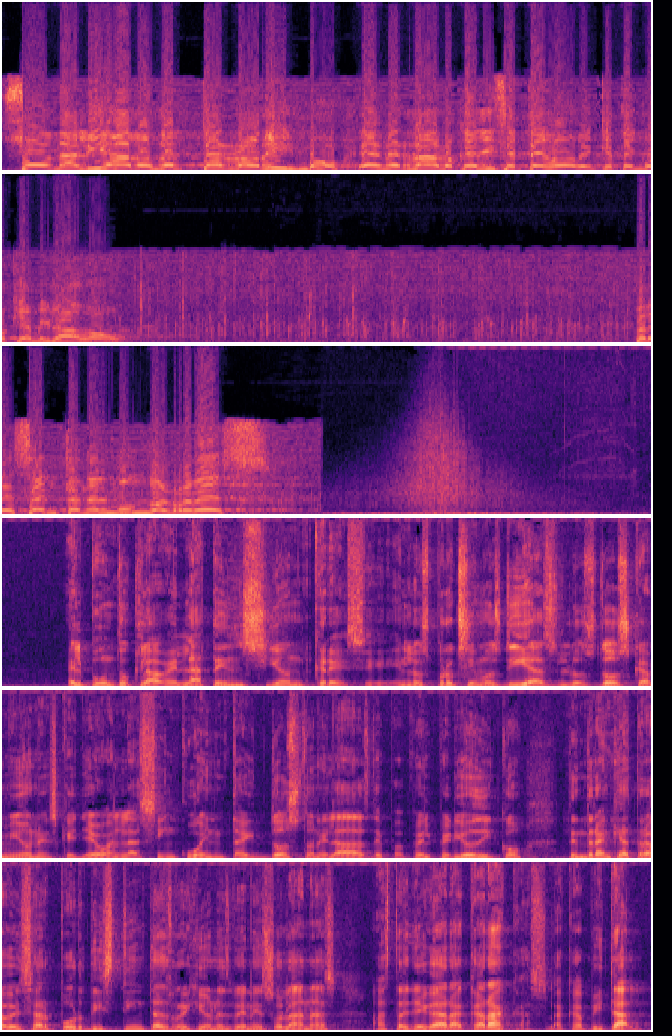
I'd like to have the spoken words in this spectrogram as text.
son aliados del terrorismo. Es verdad lo que dice este joven que tengo aquí a mi lado. Presentan el mundo al revés. El punto clave, la tensión crece. En los próximos días, los dos camiones que llevan las 52 toneladas de papel periódico tendrán que atravesar por distintas regiones venezolanas hasta llegar a Caracas, la capital.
